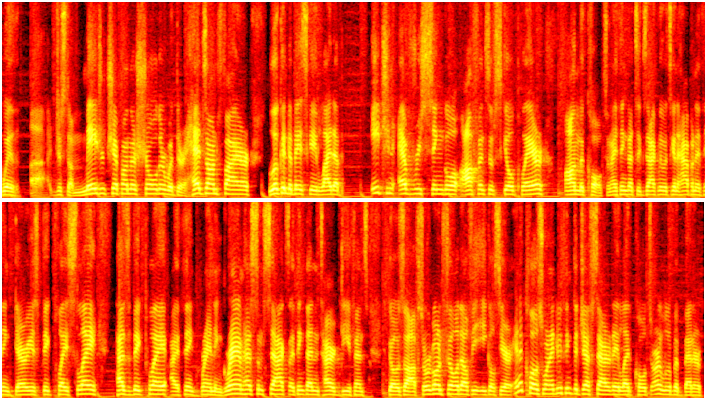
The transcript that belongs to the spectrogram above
with uh, just a major chip on their shoulder, with their heads on fire, looking to basically light up each and every single offensive skill player on the Colts. And I think that's exactly what's going to happen. I think Darius Big Play Slay has a big play. I think Brandon Graham has some sacks. I think that entire defense goes off. So we're going Philadelphia Eagles here in a close one. I do think the Jeff Saturday led Colts are a little bit better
